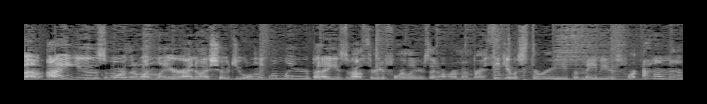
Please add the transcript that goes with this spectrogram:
Um, I used more than one layer. I know I showed you only one layer, but I used about three to four layers. I don't remember. I think it was three, but maybe it was four. I don't know.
